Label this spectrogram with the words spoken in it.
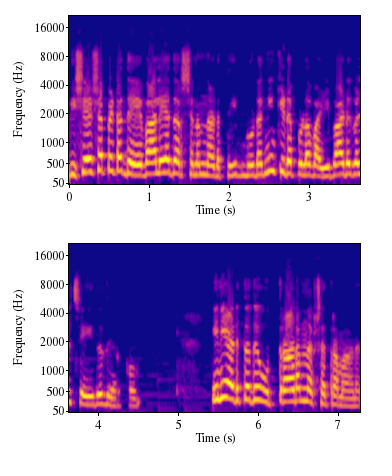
വിശേഷപ്പെട്ട ദേവാലയ ദർശനം നടത്തി മുടങ്ങിക്കിടപ്പുള്ള വഴിപാടുകൾ ചെയ്തു തീർക്കും. ഇനി അടുത്തത് ഉത്രാടം നക്ഷത്രമാണ്.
